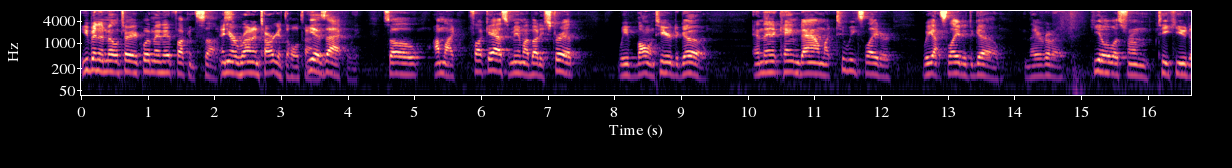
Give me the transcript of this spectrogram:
you've been in military equipment, it fucking sucks. And you're running target the whole time. Yeah, exactly. So I'm like, fuck yeah. So me and my buddy Strip, we volunteered to go. And then it came down like two weeks later, we got slated to go. And they were going to heal us from TQ to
